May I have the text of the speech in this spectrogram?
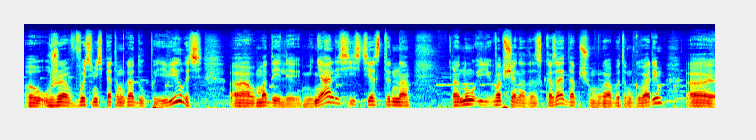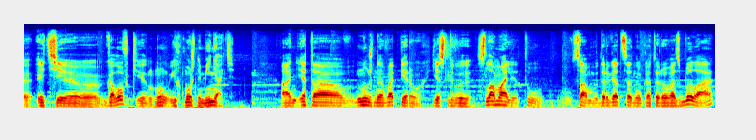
э, уже в 85 году появилась. Э, модели менялись, естественно. Э, ну и вообще надо сказать, да, почему мы об этом говорим. Эти головки, ну, их можно менять. А это нужно, во-первых, если вы сломали ту самую драгоценную, которая у вас была,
